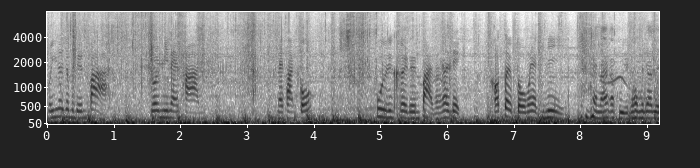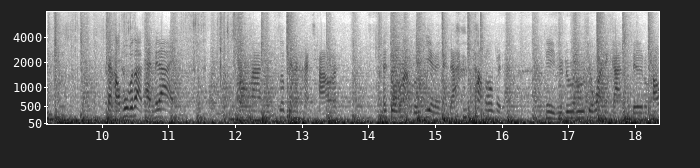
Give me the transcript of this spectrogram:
วันนี้เราจะมาเดินป่า โดยมีนายพรานนายพรานโกะผู้ที่เคยเดินป่าตั้งแต่เด็ก เขาเติบโตมาอย่างที่นี่แค่นั้นก็คุยกับเขาไม่ได้เลย แต่เขาพูดภาษาไทยไม่ได้ต้องงานเพื่อเป็นอาหารเช้านะไอตัวข้างหลังตัวเหี้ยอะไรเนี่ยจ้าตามเข้าไปนะนี่ดูดูดูจังหวะในการเดินของเขา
